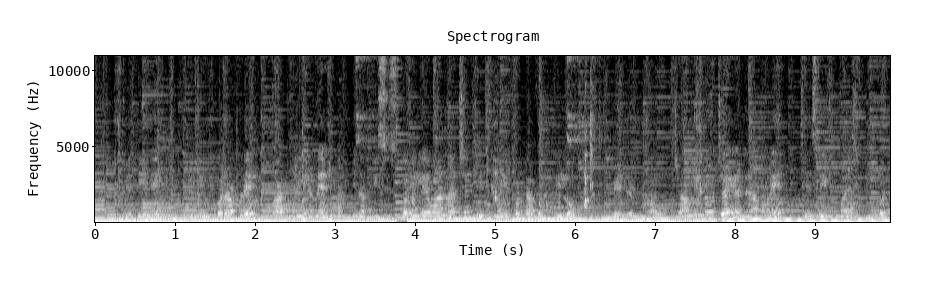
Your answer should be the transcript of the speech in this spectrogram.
અને તેને એની ઉપર આપણે પાથરી અને એના પીસીસ કરી લેવાના છે જેથી એ ફટાફટ પેલું જામી ન જાય અને આપણે જે શેપમાં જે કટ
